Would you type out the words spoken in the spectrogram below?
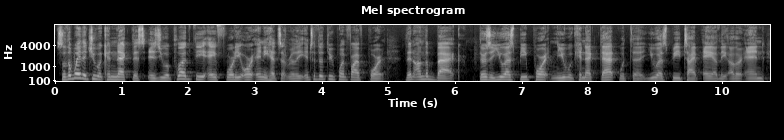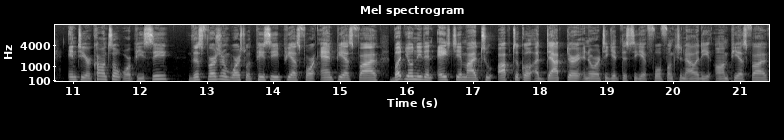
So the way that you would connect this is you would plug the A40 or any headset really into the 3.5 port, then on the back, there's a USB port and you would connect that with the USB type A on the other end into your console or PC. This version works with PC, PS4, and PS5, but you'll need an HDMI to optical adapter in order to get this to get full functionality on PS5.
